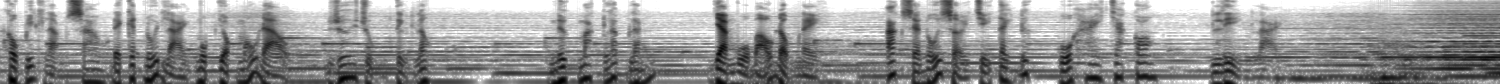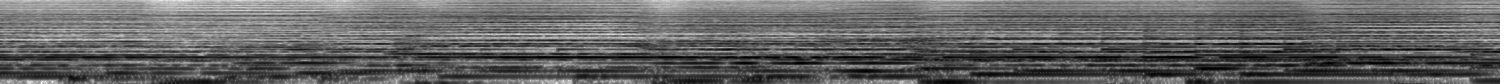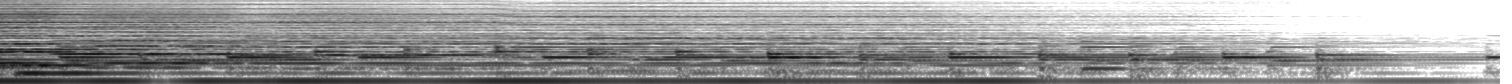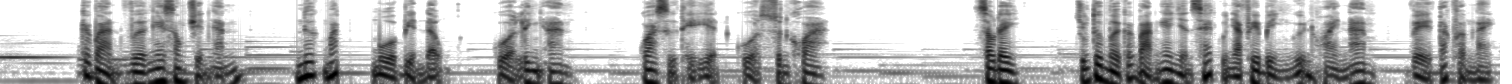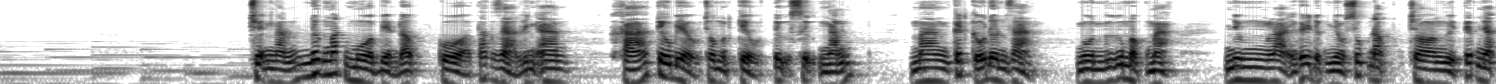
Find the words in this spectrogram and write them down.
Không biết làm sao để kết nối lại một giọt máu đào rơi rụng từ lâu. Nước mắt lấp lánh và mùa bão động này ác sẽ nối sợi chỉ tay đứt của hai cha con liền lại bạn vừa nghe xong truyện ngắn Nước mắt mùa biển động của Linh An qua sự thể hiện của Xuân Khoa. Sau đây, chúng tôi mời các bạn nghe nhận xét của nhà phê bình Nguyễn Hoài Nam về tác phẩm này. Chuyện ngắn Nước mắt mùa biển động của tác giả Linh An khá tiêu biểu cho một kiểu tự sự ngắn, mang kết cấu đơn giản, ngôn ngữ mộc mạc nhưng lại gây được nhiều xúc động cho người tiếp nhận.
